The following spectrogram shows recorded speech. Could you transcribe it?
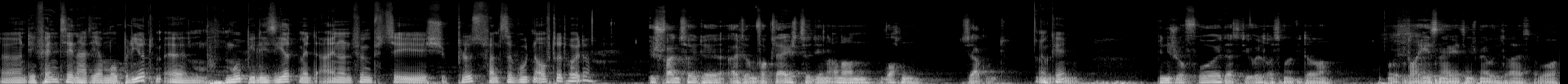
äh, die Fanszene hat ja mobiliert, äh, mobilisiert mit 51 plus. Fandest du einen guten Auftritt heute? Ich fand es heute, also im Vergleich zu den anderen Wochen, sehr gut. Okay. Also bin ich auch froh, dass die Ultras mal wieder, oder heißen ja jetzt nicht mehr Ultras, aber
